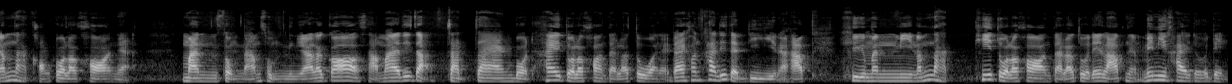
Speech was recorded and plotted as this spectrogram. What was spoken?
น้ำหนักของตัวละครเนี่ยมันสมน้ำสมเนื้อแล้วก็สามารถที่จะจัดแจงบทให้ตัวละครแต่ละตัวเนี่ยได้ค่อนข้างที่จะดีนะครับ คือมันมีน้ำหนักที่ตัวละครแต่ละตัวได้รับเนี่ยไม่มีใครโดดเด่น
